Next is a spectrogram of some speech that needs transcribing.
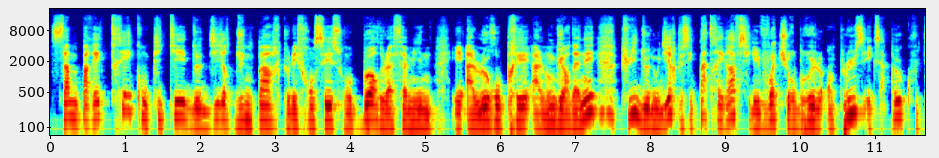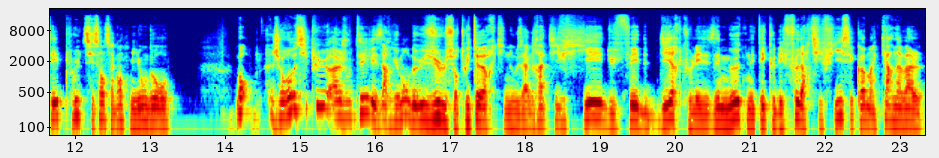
Ça me paraît très compliqué de dire d'une part que les Français sont au bord de la famine et à l'euro près à longueur d'année, puis de nous dire que c'est pas très grave si les voitures brûlent en plus et que ça peut coûter plus de 650 millions d'euros. Bon, j'aurais aussi pu ajouter les arguments de Usul sur Twitter, qui nous a gratifié du fait de dire que les émeutes n'étaient que des feux d'artifice et comme un carnaval,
